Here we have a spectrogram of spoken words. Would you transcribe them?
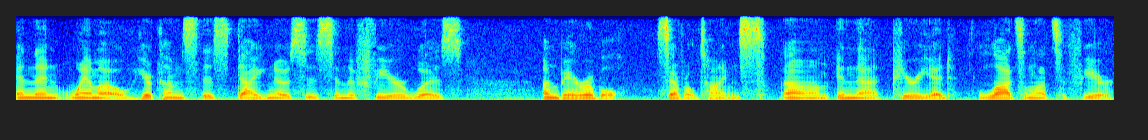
And then whammo, here comes this diagnosis, and the fear was unbearable several times um, in that period. Lots and lots of fear.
